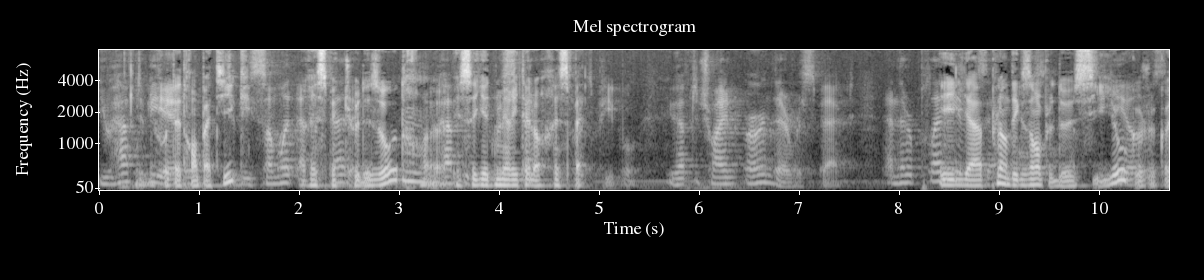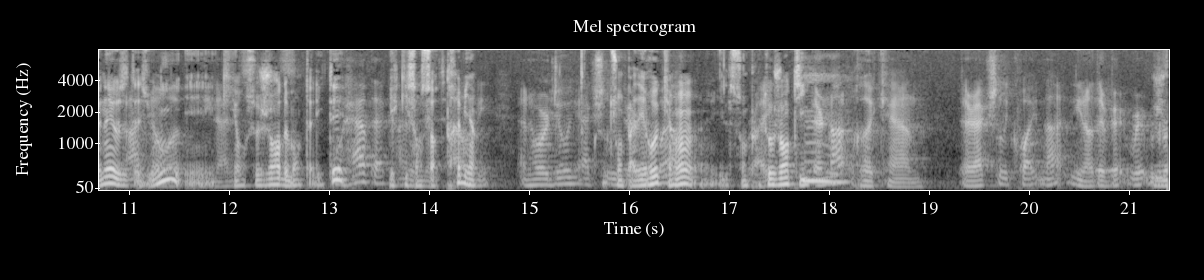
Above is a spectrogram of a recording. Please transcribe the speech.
Il faut être empathique, respectueux des autres, euh, essayer de mériter leur respect. Et il y a plein d'exemples de CEO que je connais aux États-Unis et qui ont ce genre de mentalité et qui s'en sortent très bien. Ce ne sont pas des requins, ils sont plutôt gentils. Je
